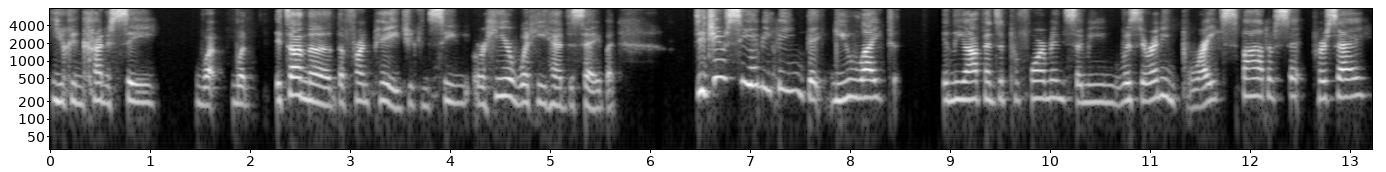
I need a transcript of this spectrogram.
you can kind of see what what it's on the the front page. You can see or hear what he had to say. But did you see anything that you liked in the offensive performance? I mean, was there any bright spot of se- per se?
